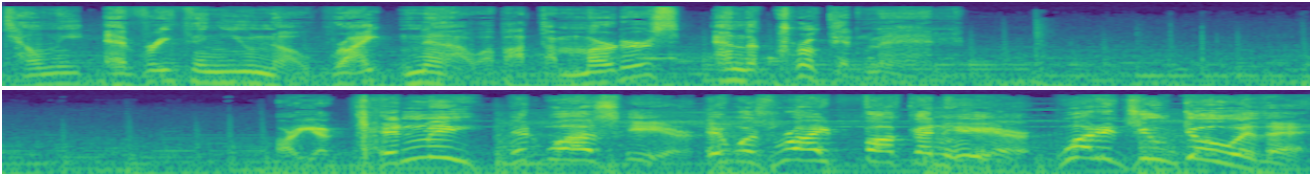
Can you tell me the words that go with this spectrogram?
Tell me everything you know right now about the murders and the Crooked Man. Are you kidding me? It was here. It was right fucking here. What did you do with it?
